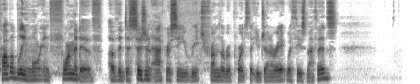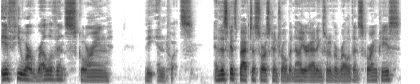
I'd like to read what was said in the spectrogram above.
probably more informative of the decision accuracy you reach from the reports that you generate with these methods if you are relevant scoring the inputs. And this gets back to source control, but now you're adding sort of a relevant scoring piece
